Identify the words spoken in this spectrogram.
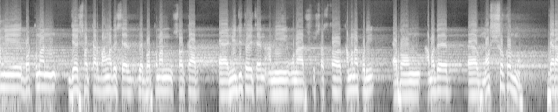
আমি বর্তমান যে সরকার, বাংলাদেশের যে বর্তমান সরকার নিয়োজিত হয়েছেন, আমি ওনার সুস্বাস্থ্য কামনা করি এবং আমাদের মৎস্যকর্ম, যারা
